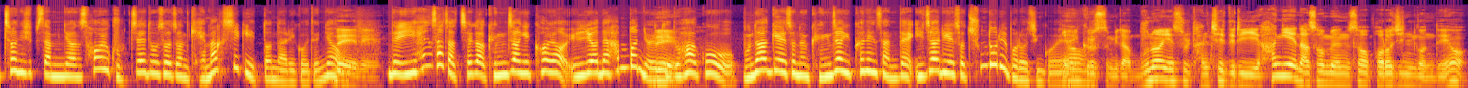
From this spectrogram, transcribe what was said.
2023년 서울국제도서전 개막식이 있던 날이거든요. 네네. 근데 이 행사 자체가 굉장히 커요. 1년에 한 번 열기도 네. 하고 문화계에서는 굉장히 큰 행사인데 이 자리에서 충돌이 벌어진 거예요. 네, 그렇습니다. 문화예술 단체들이 항의에 나서면서 벌어진 건데요.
